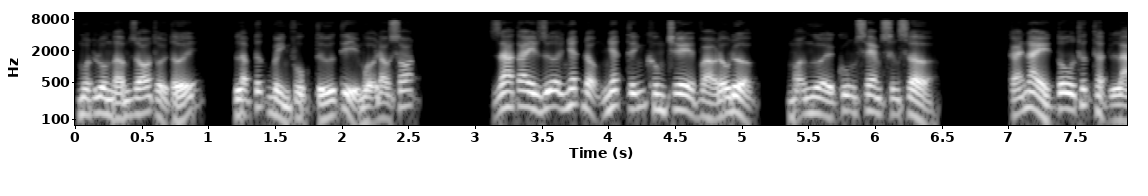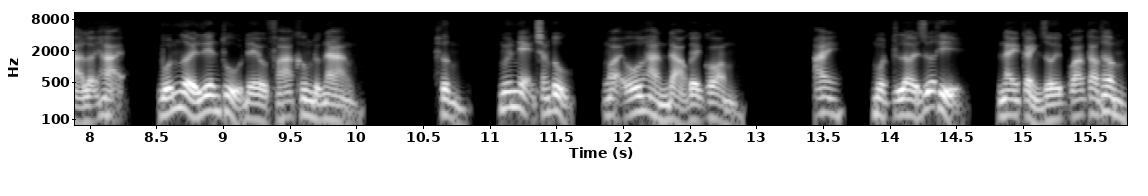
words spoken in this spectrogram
một luồng ấm gió thổi tới, lập tức bình phục tứ tỷ mỗi đau xót. Ra tay giữa nhất động nhất tính không chê vào đâu được, mọi người cũng xem sững sờ. Cái này tô thức thật là lợi hại, bốn người liên thủ đều phá không được nàng. Hừm, nguyên nhẹ trắng tục, ngoại ô hàn đảo gầy còm. Ai, một lời giữa thì nay cảnh giới quá cao thâm.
